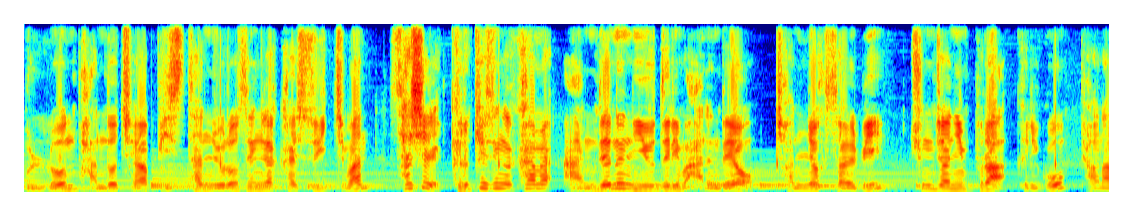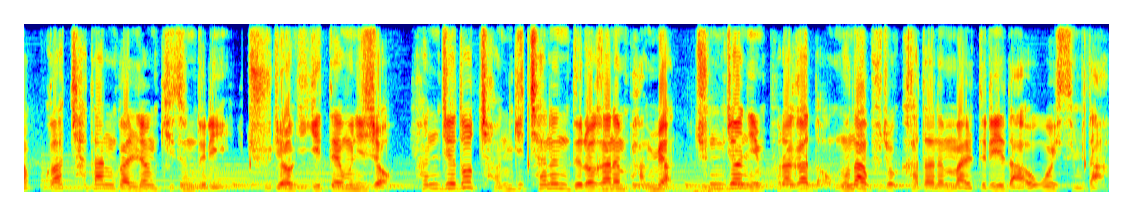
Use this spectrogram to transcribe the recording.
물론 반도체와 비슷한 유로 생각할 수 있지만 사실 그렇게 생각하면 안 되는 이유들이 많은데요. 전력 설비, 충전 인프라, 그리고 변압과 차단 관련 기술들이 주력이기 때문이죠. 현재도 전기차는 늘어가는 반면 충전 인프라가 너무나 부족하다는 말들이 나오고 있습니다.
